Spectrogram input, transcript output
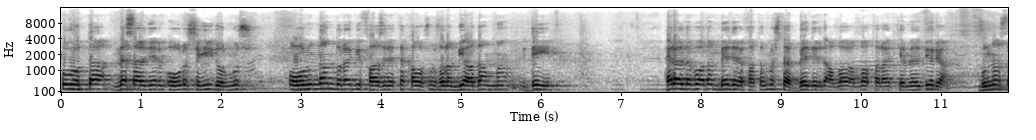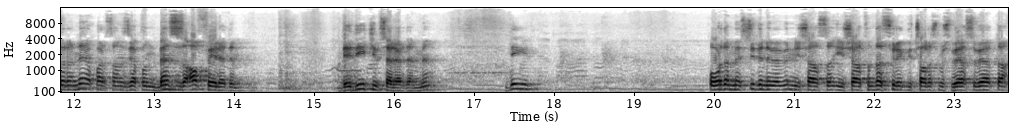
Uhud'da mesela diyelim oğlu şehit olmuş. Oğlundan dolayı bir fazilete kavuşmuş olan bir adam mı? Değil. Herhalde bu adam Bedir'e katılmış da Bedir'de Allah Allah Teala ayet diyor ya bundan sonra ne yaparsanız yapın ben size affeyledim dediği kimselerden mi? Değil. Orada Mescid-i Nebevi'nin inşaatında sürekli çalışmış veya veyahut da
